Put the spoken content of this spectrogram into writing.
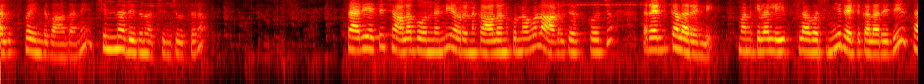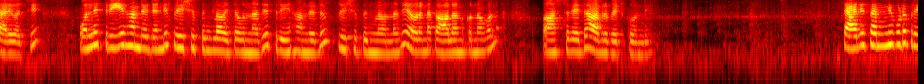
కలిసిపోయింది బాగానే చిన్న డిజైన్ వచ్చింది చూసారా? శారీ అయితే చాలా బాగుందండి ఎవరైనా కావాలనుకున్న వాళ్ళు ఆర్డర్ చేసుకోవచ్చు. రెడ్ కలర్ అండి మనకి ఇలా లీవ్స్ లాగా వచ్చినాయి రెడ్ కలర్ ఇది శారీ వచ్చి. ఓన్లీ త్రీ హండ్రెడ్ అండి ఫ్రీ షిప్పింగ్లో అయితే ఉన్నది త్రీ హండ్రెడ్ ఫ్రీ షిప్పింగ్లో ఉన్నది. ఎవరైనా కావాలనుకున్న వాళ్ళు ఫాస్ట్గా అయితే ఆర్డర్ పెట్టుకోండి. శారీస్ అన్నీ కూడా ఫ్రీ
